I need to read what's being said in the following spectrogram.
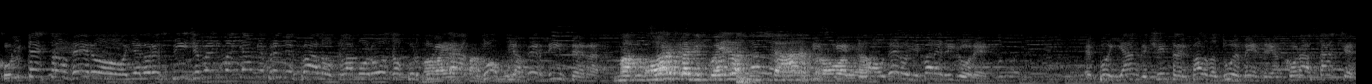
Col destro Audero, glielo respinge per il Miami e prende il palo, clamorosa Ma a opportunità, doppia per l'Inter. Ma porca di quella puttana proprio. Audero gli pare il rigore. E poi Young centra il palo da due metri, ancora Sanchez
